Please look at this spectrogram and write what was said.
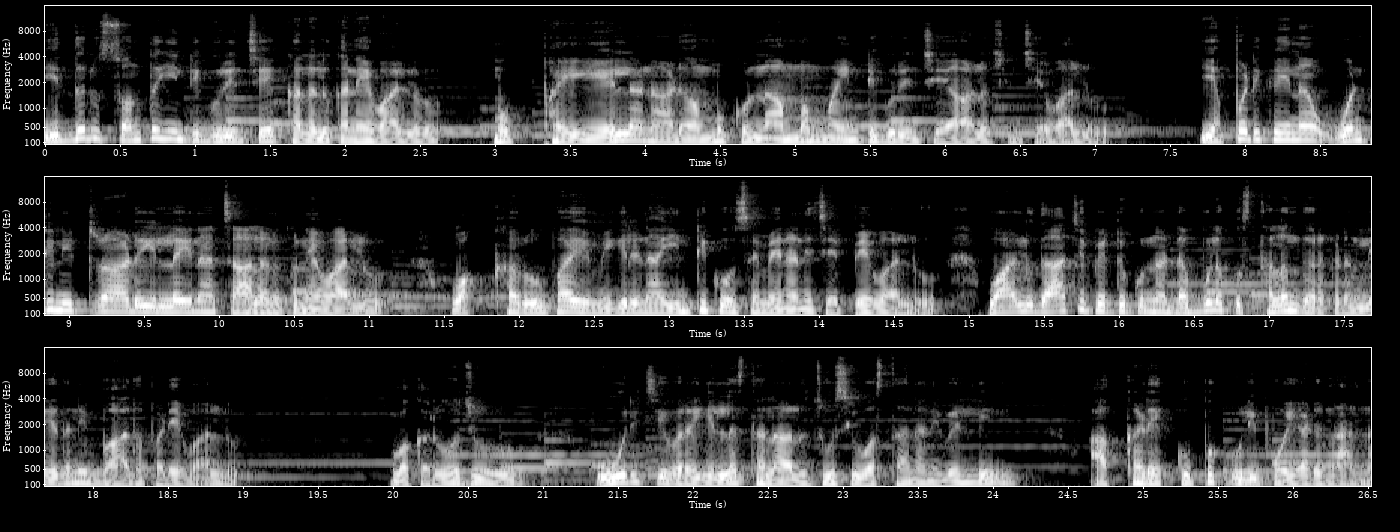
ఇద్దరు సొంత ఇంటి గురించే కలలు కనేవాళ్ళు. ముప్పై ఏళ్ళ నాడు అమ్ముకున్న అమ్మమ్మ ఇంటి గురించే ఆలోచించేవాళ్ళు. ఎప్పటికైనా ఒంటినిట్రాడు ఇల్లైనా చాలనుకునేవాళ్ళు. ఒక్క రూపాయి మిగిలిన ఇంటి కోసమేనని చెప్పేవాళ్ళు. వాళ్ళు దాచిపెట్టుకున్న డబ్బులకు స్థలం దొరకడం లేదని బాధపడేవాళ్ళు. ఒకరోజు ఊరి చివర ఇళ్ళ స్థలాలు చూసి వస్తానని వెళ్ళి అక్కడే కుప్పకూలిపోయాడు నాన్న.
